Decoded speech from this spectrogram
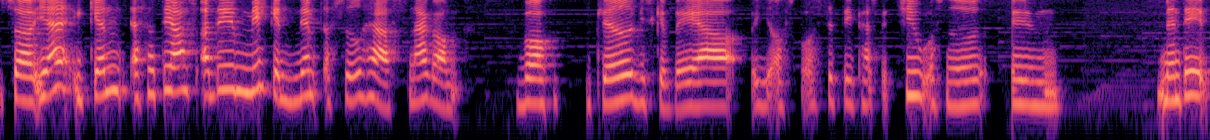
så ja, igen, altså det er også, og det er mega nemt at sidde her og snakke om, hvor glade vi skal være, og i også for at sætte det i perspektiv og sådan noget. Øhm, men det,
